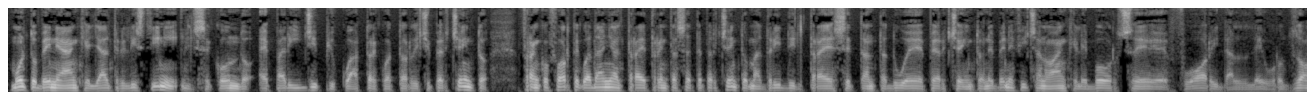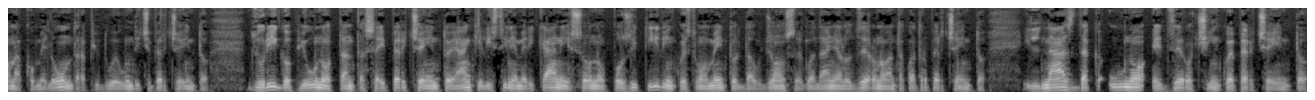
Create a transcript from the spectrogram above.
Molto bene anche gli altri listini, il secondo è Parigi, più 4,14%, Francoforte guadagna il 3,37%, Madrid il 3,72%. Ne beneficiano anche le borse fuori dall'Eurozona come Londra più 2,11%, Zurigo più 1,86% e anche i listini americani sono positivi, in questo momento il Dow Jones guadagna lo 0,94%, il Nasdaq 1,05%.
